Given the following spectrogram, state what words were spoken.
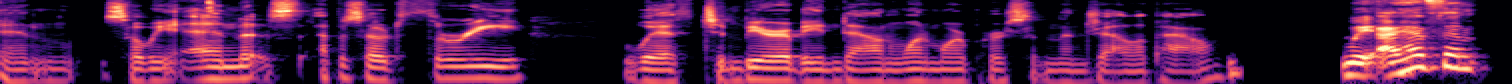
And so we end episode three with Timbira being down one more person than Jalapao. Wait, I have them.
